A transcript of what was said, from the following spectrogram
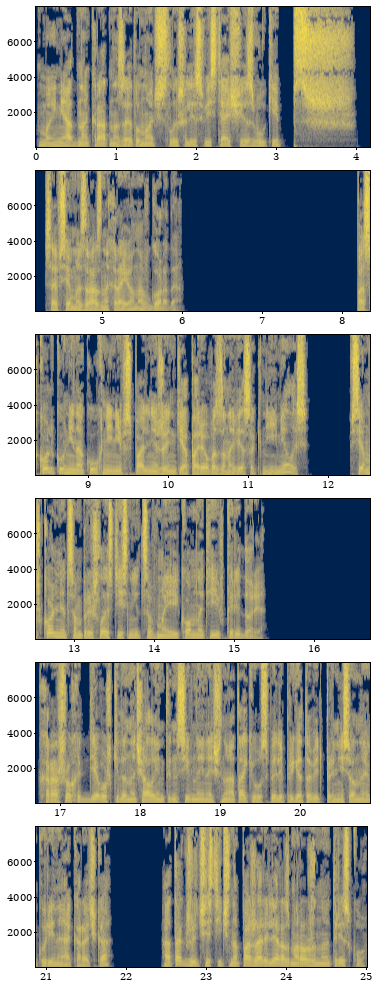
Мы неоднократно за эту ночь слышали свистящие звуки «псшш» совсем из разных районов города. Поскольку ни на кухне, ни в спальне Женьки Опарева занавесок не имелось, всем школьницам пришлось тесниться в моей комнате и в коридоре. Хорошо, хоть девушки до начала интенсивной ночной атаки успели приготовить принесенные куриные окорочка, а также частично пожарили размороженную треску.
